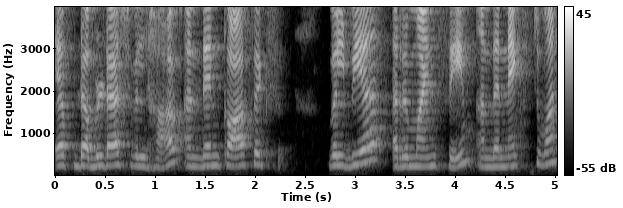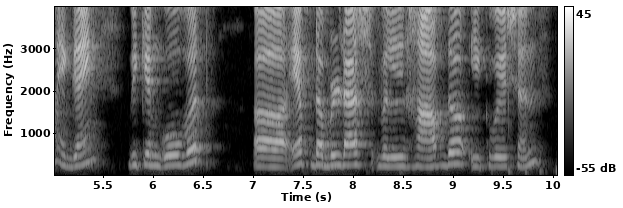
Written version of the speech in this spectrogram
f double dash will have and then cos x will be a remain same and the next one again we can go with uh, f double dash will have the equations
